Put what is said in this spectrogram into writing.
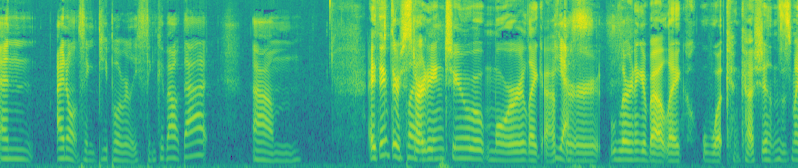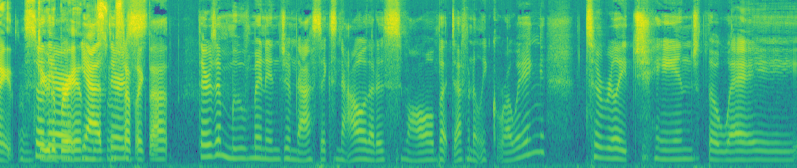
and I don't think people really think about that. Um, I think they're But- starting to more like after learning about like what concussions might So do to brains yeah, and stuff like that. there's a movement in gymnastics now that is small but definitely growing to really change the way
